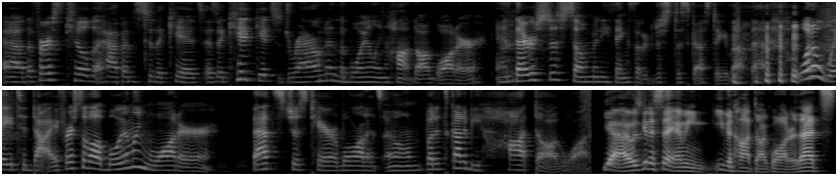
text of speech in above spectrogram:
uh, the first kill that happens to the kids is a kid gets drowned in the boiling hot dog water. And there's just so many things that are just disgusting about that. what a way to die. First of all, boiling water, that's just terrible on its own, but it's got to be hot dog water. Yeah, I was gonna say. I mean, even hot dog water. That's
